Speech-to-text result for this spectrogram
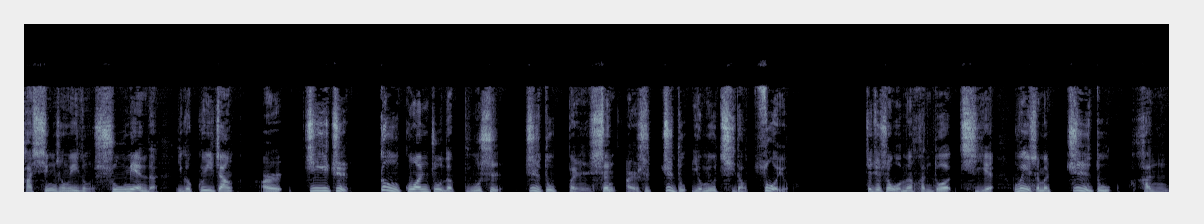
它形成为一种书面的一个规章，而机制更关注的不是制度本身，而是制度有没有起到作用。这就是我们很多企业为什么制度很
